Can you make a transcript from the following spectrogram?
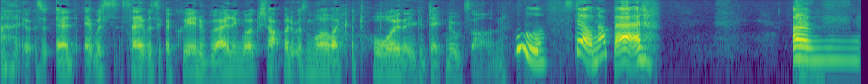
it was and it was said it was a creative writing workshop, but it was more like a toy that you could take notes on. Ooh, still not bad. Um.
